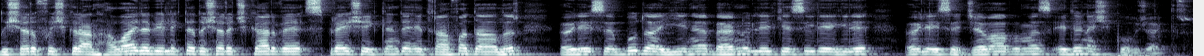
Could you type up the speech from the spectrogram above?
dışarı fışkıran havayla birlikte dışarı çıkar ve sprey şeklinde etrafa dağılır. Öyleyse bu da yine Bernoulli ilkesi ile ilgili öyleyse cevabımız Edirne şıkkı olacaktır.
